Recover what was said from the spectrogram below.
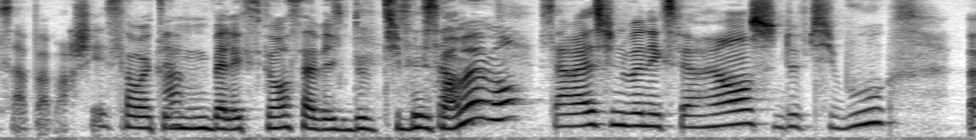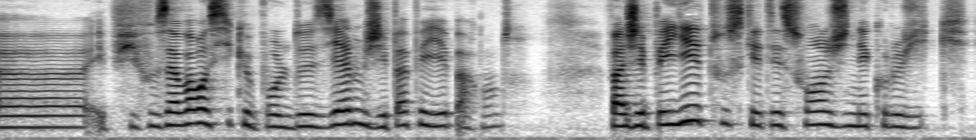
ça n'a pas marché. Ça aurait été une belle expérience avec deux petits bouts quand même. Hein ça reste une bonne expérience, deux petits bouts. Euh, et puis il faut savoir aussi que pour le deuxième, j'ai pas payé par contre. Enfin, j'ai payé tout ce qui était soins gynécologiques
